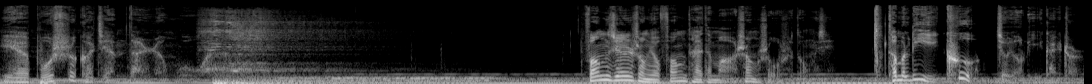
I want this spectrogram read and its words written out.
也不是个简单人物！方先生要方太太马上收拾东西。他们立刻就要离开这儿，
